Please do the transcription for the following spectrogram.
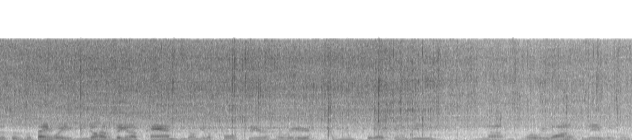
this is the thing where you, you don't have a big enough pan, you don't get a full sear over here. Mm-hmm. So that's gonna be not where we want it to be, but we're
